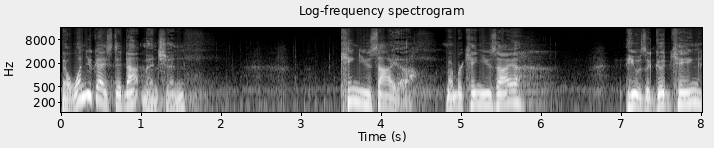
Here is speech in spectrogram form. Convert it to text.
Now, one you guys did not mention King Uzziah. Remember King Uzziah? He was a good king.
